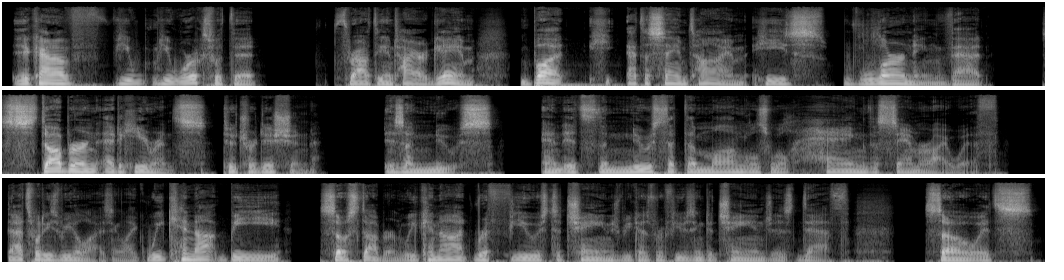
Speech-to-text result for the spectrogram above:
it kind of he he works with it throughout the entire game. But he, at the same time, he's learning that stubborn adherence to tradition is a noose, and it's the noose that the Mongols will hang the samurai with. That's what he's realizing. Like we cannot be so stubborn. We cannot refuse to change because refusing to change is death. So it's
